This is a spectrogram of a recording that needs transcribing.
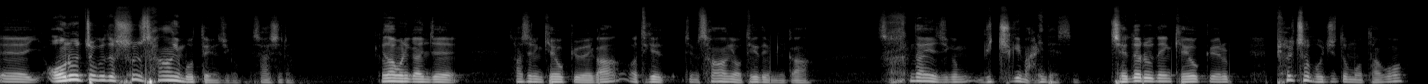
예, 어느 쪽에도 술 상황이 못 돼요 지금 사실은. 그러다 보니까 이제 사실은 개혁교회가 어떻게 지금 상황이 어떻게 됩니까? 상당히 지금 위축이 많이 됐어요. 제대로 된 개혁교회를 펼쳐 보지도 못하고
